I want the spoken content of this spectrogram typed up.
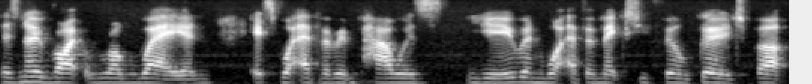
there's no right or wrong way and it's whatever empowers you and whatever makes you feel good. But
